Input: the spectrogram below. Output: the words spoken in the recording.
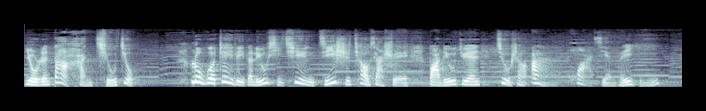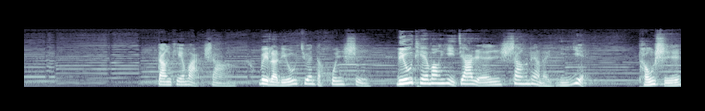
有人大喊求救。路过这里的刘喜庆及时跳下水，把刘娟救上岸，化险为夷。当天晚上，为了刘娟的婚事，刘天旺一家人商量了一夜，同时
